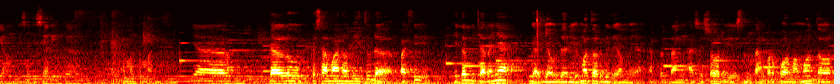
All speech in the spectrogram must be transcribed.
yang bisa di-sharing ke teman-teman? Ya kalau kesamaan hobi itu udah pasti kita bicaranya nggak jauh dari motor gitu ya om ya. Tentang aksesoris tentang performa motor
